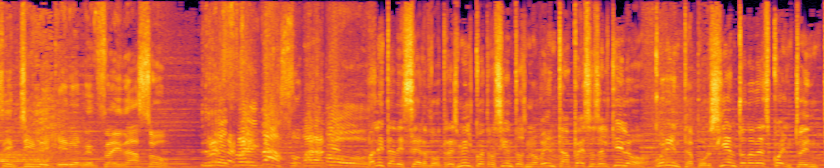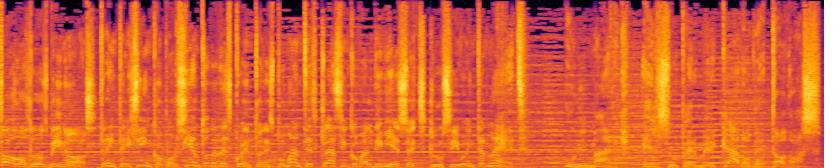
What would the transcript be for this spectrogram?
Si Chile quiere refraidazo. ¡Refraidazo para todos! Paleta de cerdo, 3,490 pesos el kilo. 40% de descuento en todos los vinos. 35% de descuento en espumantes clásico Valdivieso exclusivo Internet. Unimark, el supermercado de todos.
